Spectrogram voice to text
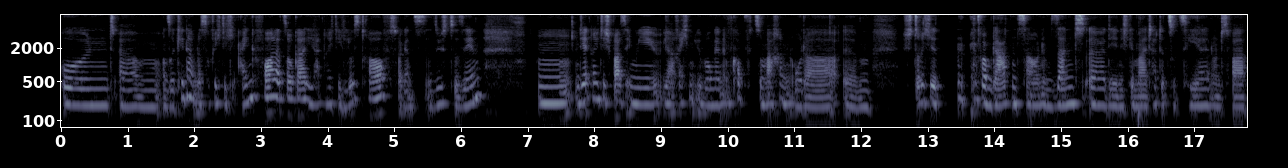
Und ähm, unsere Kinder haben das so richtig eingefordert sogar. Die hatten richtig Lust drauf. Es war ganz süß zu sehen. Mm, die hatten richtig Spaß, irgendwie ja, Rechenübungen im Kopf zu machen oder ähm, Striche vom Gartenzaun im Sand, äh, den ich gemalt hatte, zu zählen. Und es war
